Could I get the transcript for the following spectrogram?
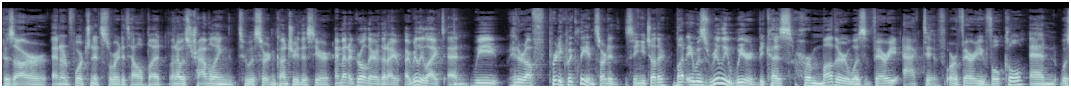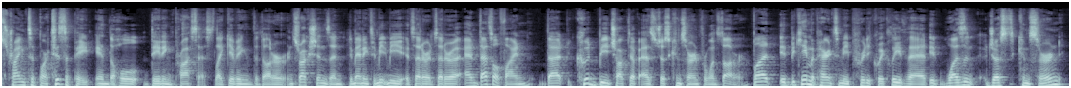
bizarre and unfortunate story to tell, but when I was traveling to a certain country this year, I met a girl there that I, I really liked, and we hit it off pretty quickly and started seeing each other. But it was really weird because her mother was very active or very vocal and was trying to participate in the whole dating process, like giving the daughter instructions and demanding to meet me, etc., etc. And that's all fine. That could be chalked up as just concern for one's daughter. But it became apparent to me pretty quickly that it wasn't just concern,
